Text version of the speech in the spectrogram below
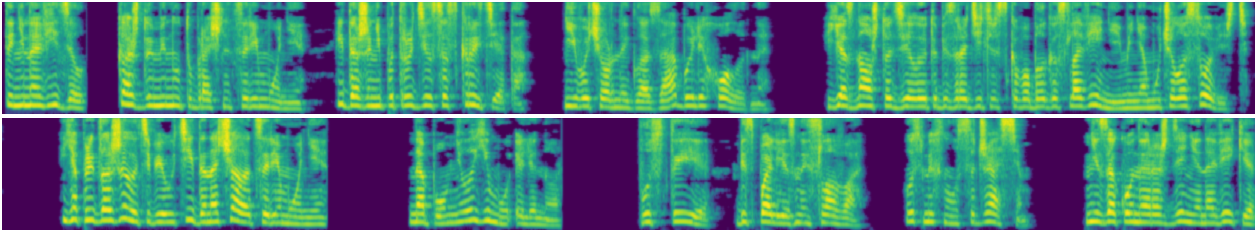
Ты ненавидел каждую минуту брачной церемонии и даже не потрудился скрыть это. Его черные глаза были холодны. Я знал, что делаю это без родительского благословения, и меня мучила совесть. Я предложила тебе уйти до начала церемонии. Напомнила ему Эленор. Пустые, бесполезные слова. Усмехнулся Джасим. Незаконное рождение навеки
